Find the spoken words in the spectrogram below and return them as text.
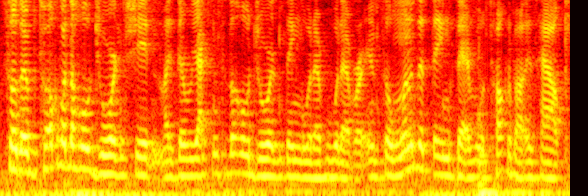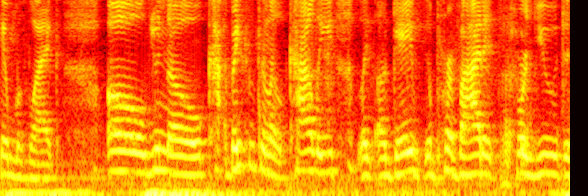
so they're talking about the whole Jordyn shit, and, like they're reacting to the whole Jordyn thing, whatever, whatever. And so one of the things that everyone's talking about is how Kim was like, "Oh, you know, basically saying like Kylie like uh, gave provided for you, the,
